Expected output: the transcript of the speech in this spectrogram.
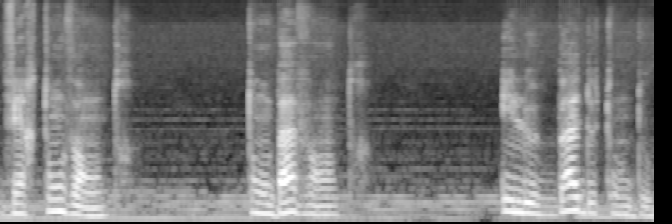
vers ton ventre, ton bas-ventre et le bas de ton dos.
